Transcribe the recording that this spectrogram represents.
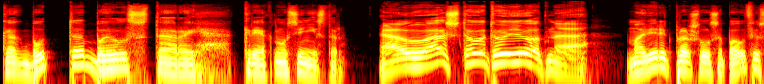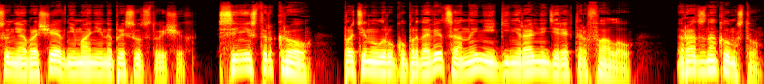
«Как будто был старый», — крякнул Синистер. «А у вас тут уютно!» Маверик прошелся по офису, не обращая внимания на присутствующих. «Синистер Кроу», — протянул руку продавец, а ныне генеральный директор Фаллоу. «Рад знакомству».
